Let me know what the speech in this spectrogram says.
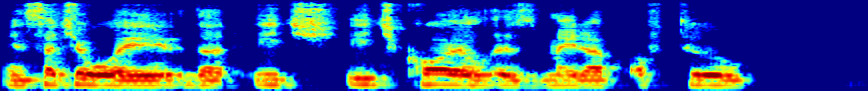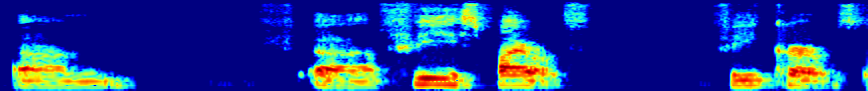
in such a way that each each coil is made up of two um, uh, phi spirals, phi curves.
